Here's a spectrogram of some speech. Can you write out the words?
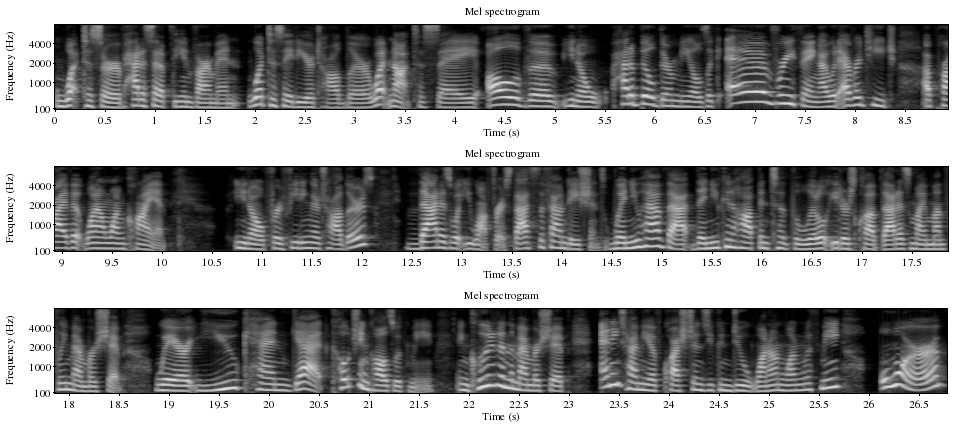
what to serve, how to set up the environment, what to say to your toddler, what not to say, all of the, you know, how to build their meals, like everything I would ever teach a private one on one client, you know, for feeding their toddlers. That is what you want first. That's the foundations. When you have that, then you can hop into the Little Eaters Club. That is my monthly membership where you can get coaching calls with me included in the membership. Anytime you have questions, you can do one on one with me or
